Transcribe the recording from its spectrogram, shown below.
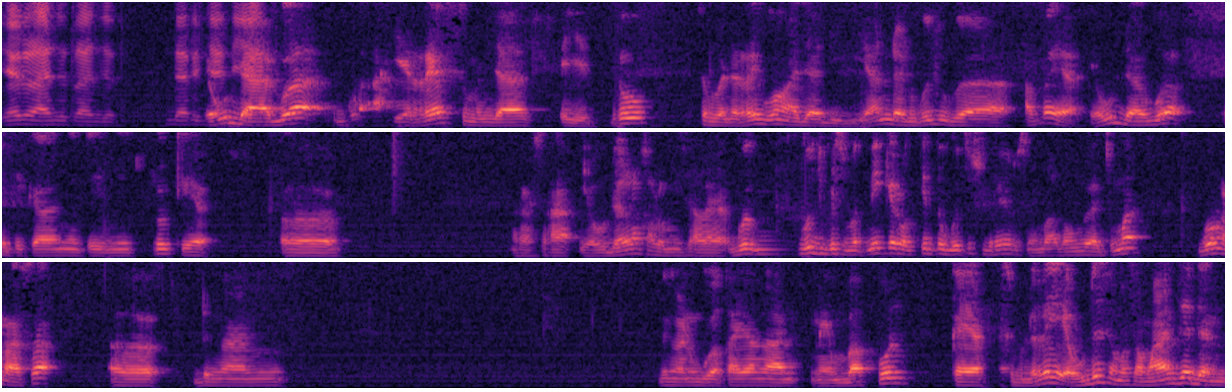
ya udah lanjut lanjut dari ya udah gue gue akhirnya semenjak itu sebenarnya gue nggak jadian dan gue juga apa ya ya udah gue ketika nyatain itu kayak eh ngerasa ya udahlah kalau misalnya gue gue juga sempat mikir waktu itu gue tuh sebenarnya harus nembak atau enggak cuma gue ngerasa eh, dengan dengan gue kayak nggak nembak pun kayak sebenarnya ya udah sama-sama aja dan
